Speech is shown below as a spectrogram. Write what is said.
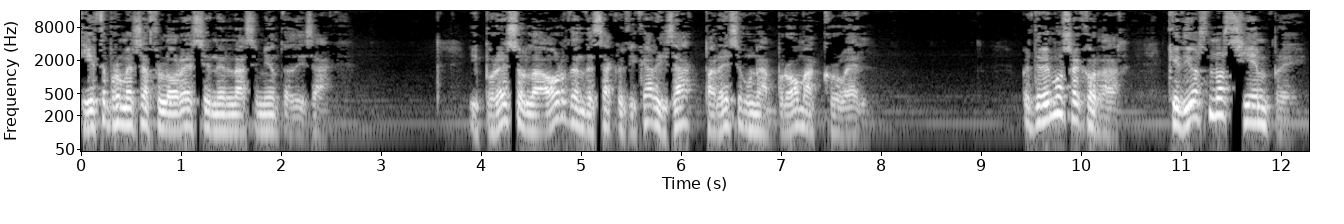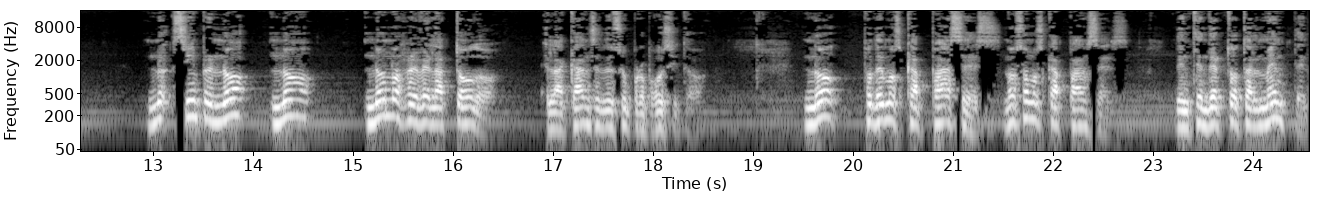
Y esta promesa florece en el nacimiento de Isaac. Y por eso la orden de sacrificar a Isaac parece una broma cruel. Pues debemos recordar que Dios no siempre, no, siempre no, no, no nos revela todo el alcance de su propósito. No podemos capaces, no somos capaces de entender totalmente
